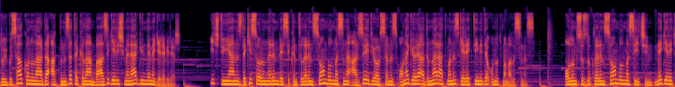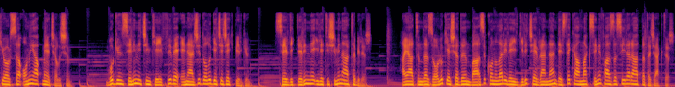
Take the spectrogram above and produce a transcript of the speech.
duygusal konularda aklınıza takılan bazı gelişmeler gündeme gelebilir. İç dünyanızdaki sorunların ve sıkıntıların son bulmasını arzu ediyorsanız ona göre adımlar atmanız gerektiğini de unutmamalısınız. Olumsuzlukların son bulması için ne gerekiyorsa onu yapmaya çalışın. Bugün senin için keyifli ve enerji dolu geçecek bir gün. Sevdiklerinle iletişimin artabilir. Hayatında zorluk yaşadığın bazı konular ile ilgili çevrenden destek almak seni fazlasıyla rahatlatacaktır.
